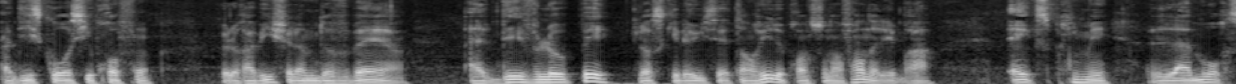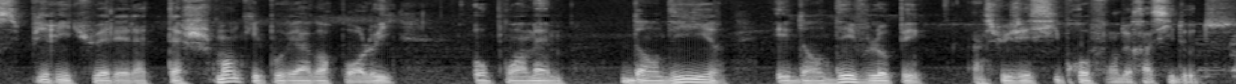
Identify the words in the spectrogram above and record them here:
un discours aussi profond que le rabbi Shalom Dovber a développé lorsqu'il a eu cette envie de prendre son enfant dans les bras, exprimer l'amour spirituel et l'attachement qu'il pouvait avoir pour lui au point même d'en dire et d'en développer un sujet si profond de Chassidut.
